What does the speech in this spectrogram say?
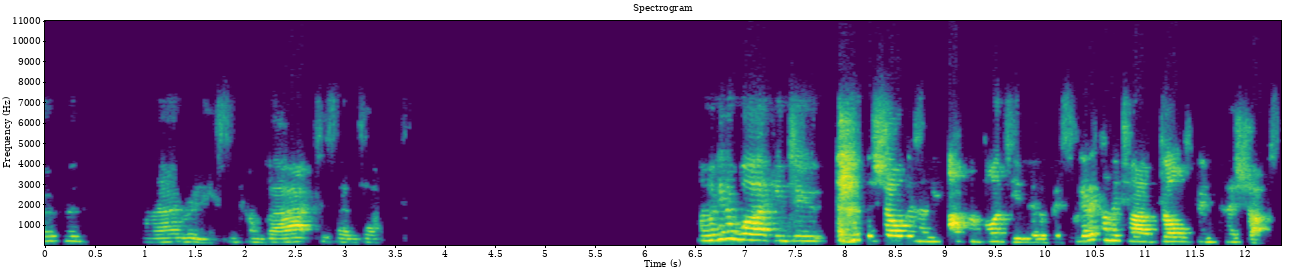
Open and release and come back to center. And we're going to work into the shoulders and the upper body a little bit. So we're going to come into our dolphin push-ups.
